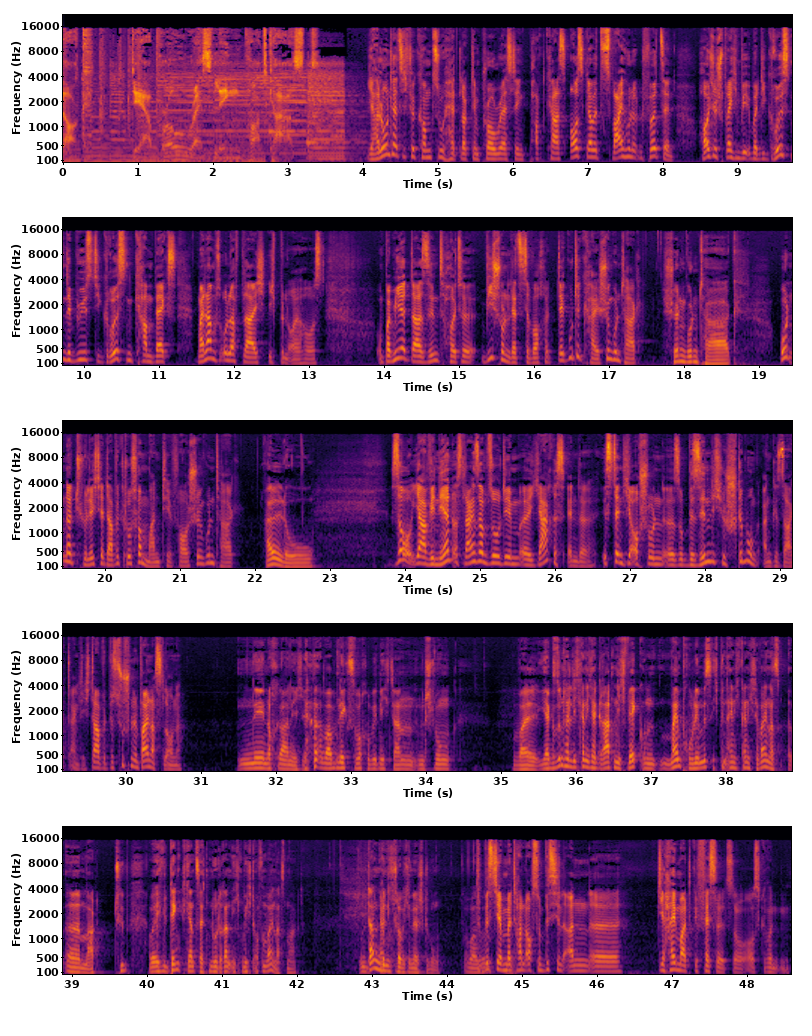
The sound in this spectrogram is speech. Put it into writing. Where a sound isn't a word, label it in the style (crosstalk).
Headlock, der Pro Wrestling Podcast. Ja, hallo und herzlich willkommen zu Headlock, dem Pro Wrestling Podcast, Ausgabe 214. Heute sprechen wir über die größten Debüts, die größten Comebacks. Mein Name ist Olaf Bleich, ich bin euer Host. Und bei mir, da sind heute, wie schon letzte Woche, der gute Kai. Schönen guten Tag. Schönen guten Tag. Und natürlich der David Kloß vom Mann TV. Schönen guten Tag. Hallo. So, ja, wir nähern uns langsam so dem äh, Jahresende. Ist denn hier auch schon äh, so besinnliche Stimmung angesagt eigentlich? David, bist du schon in Weihnachtslaune? Nee, noch gar nicht. (laughs) Aber ab nächste Woche bin ich dann in Stimmung, weil ja gesundheitlich kann ich ja gerade nicht weg und mein Problem ist, ich bin eigentlich gar nicht der Weihnachtsmarkt-Typ, aber ich denke die ganze Zeit nur dran, ich möchte auf den Weihnachtsmarkt. Und dann ja, bin ich, glaube ich, in der Stimmung. Aber du bist ja momentan auch so ein bisschen an äh, die Heimat gefesselt, so aus Gründen.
